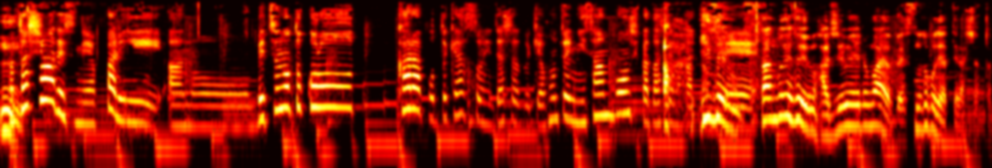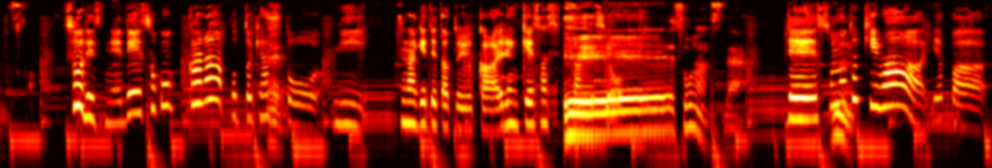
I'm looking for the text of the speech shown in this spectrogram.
うん。私はですね、やっぱり、あのー別のところからポッドキャストに出した時は本当に2、3本しか出してなかあったの以前、でス、タンド FM 始める前は別のところでやってらっしゃったんですか？そうですね。で、そこからポッドキャストにつなげてたというか、連携させてたんですよ。ええー、そうなんですね。で、その時は、やっぱ、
